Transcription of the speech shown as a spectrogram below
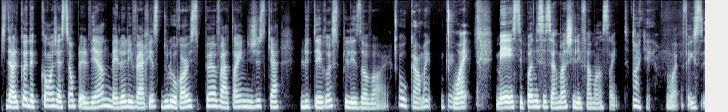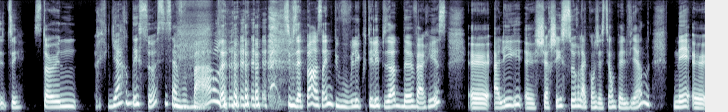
Puis dans le cas de congestion pelvienne, ben là, les varices douloureuses peuvent atteindre jusqu'à l'utérus puis les ovaires. Oh, quand même. OK. Oui, mais c'est pas nécessairement chez les femmes enceintes. OK. Ouais, fait que c'est- tu sais, c'est un. Regardez ça si ça vous parle. si vous n'êtes pas enceinte puis vous voulez écouter l'épisode de Varys, euh, allez euh, chercher sur la congestion pelvienne, mais euh,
